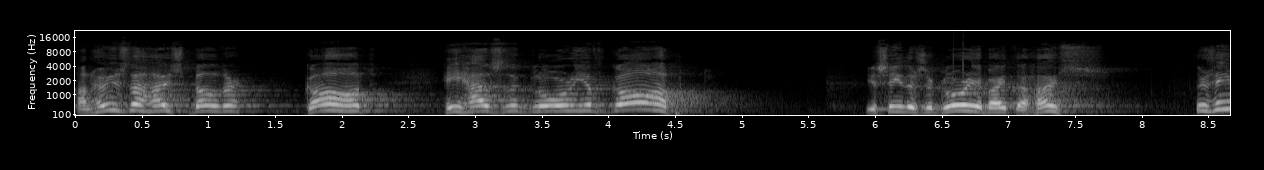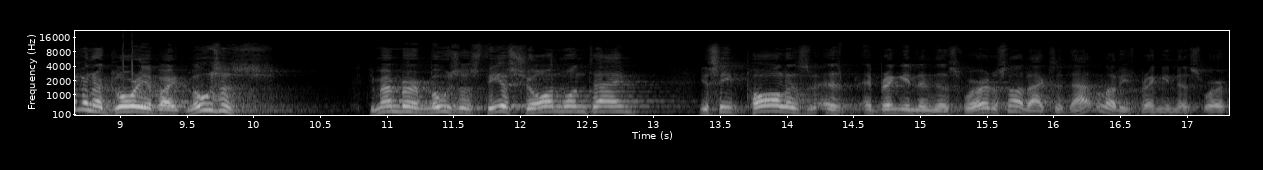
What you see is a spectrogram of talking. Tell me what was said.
And who's the house builder? God. He has the glory of God. You see, there's a glory about the house. There's even a glory about Moses. You remember Moses' face shone one time? You see, Paul is, is bringing in this word. It's not accidental that he's bringing this word.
